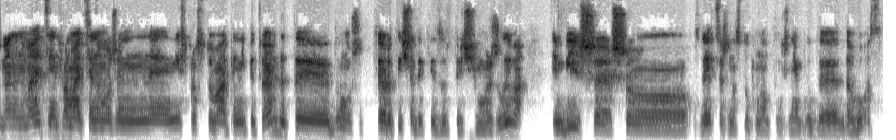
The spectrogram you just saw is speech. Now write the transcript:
В мене немає цієї інформації, не можу не, ні спростувати, ні підтвердити. Думаю, що теоретично такі зустрічі можлива. Тим більше, що здається, ж наступного тижня буде Давос,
